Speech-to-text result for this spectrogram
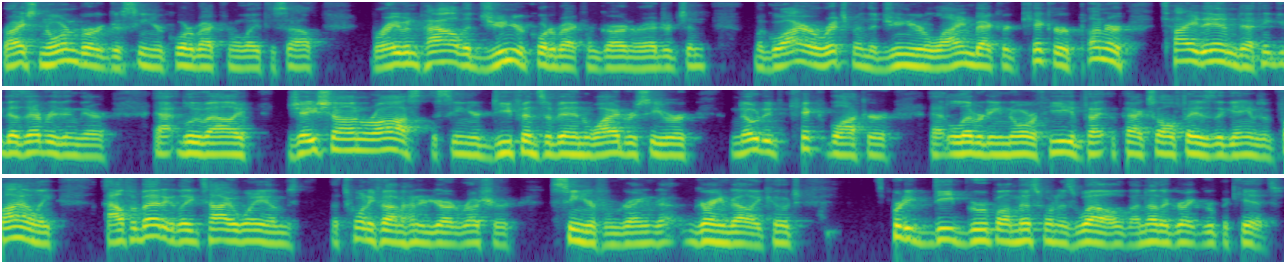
Bryce Nornberg, the senior quarterback from Olathe South, Braven Powell, the junior quarterback from Gardner Edgerton, McGuire Richmond, the junior linebacker, kicker, punter, tight end. I think he does everything there at Blue Valley. Jay Sean Ross, the senior defensive end, wide receiver, noted kick blocker at Liberty North. He impacts all phases of the games. And finally, alphabetically, Ty Williams, the 2,500 yard rusher, senior from Grain, Grain Valley coach pretty deep group on this one as well. Another great group of kids.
